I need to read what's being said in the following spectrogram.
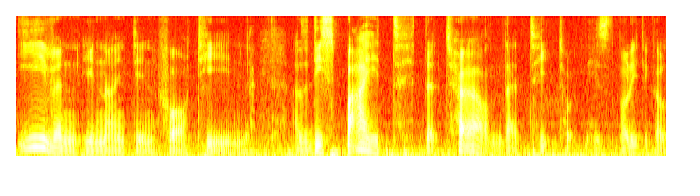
even in 1914, as despite the turn that his political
